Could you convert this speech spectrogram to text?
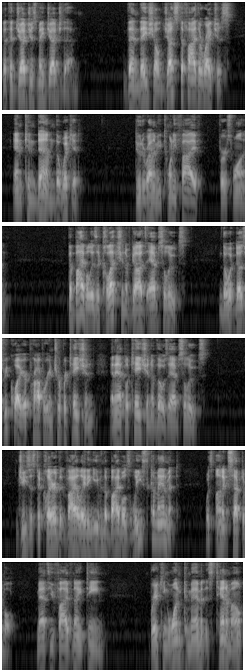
that the judges may judge them, then they shall justify the righteous and condemn the wicked. Deuteronomy 25, verse 1. The Bible is a collection of God's absolutes, though it does require proper interpretation and application of those absolutes. Jesus declared that violating even the Bible's least commandment was unacceptable. Matthew 5:19. Breaking one commandment is tantamount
